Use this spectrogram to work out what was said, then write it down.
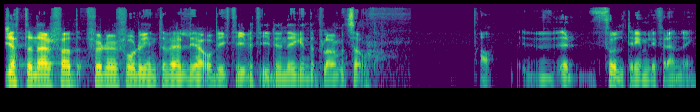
Jättenerfad, för nu får du inte välja objektivet i din egen deployment zone. Ja, fullt rimlig förändring.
